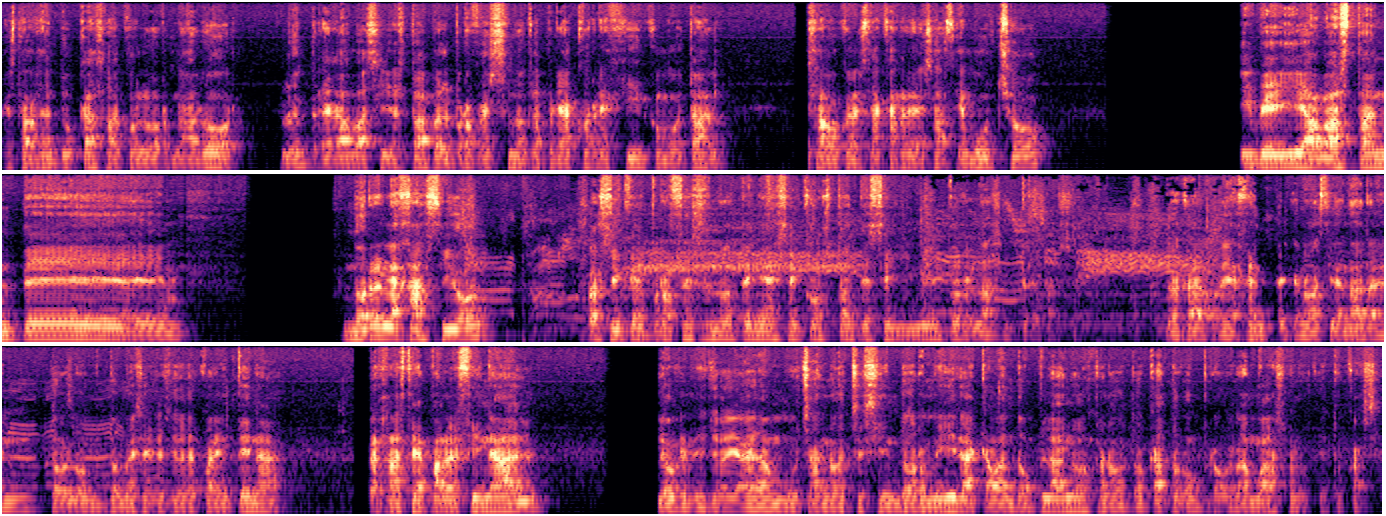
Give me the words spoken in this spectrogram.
estabas en tu casa con el ordenador, lo entregabas y ya está, pero el profesor no te podía corregir como tal. Es algo que en esta carrera se hace mucho. Y veía bastante, no relajación, Así que el profesor no tenía ese constante seguimiento de las entregas. Pero claro, había gente que no hacía nada en todos los dos meses que se de cuarentena, dejaste para el final, lo que te digo, ya había muchas noches sin dormir, acabando planos con AutoCAD con programas o lo que tocase.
